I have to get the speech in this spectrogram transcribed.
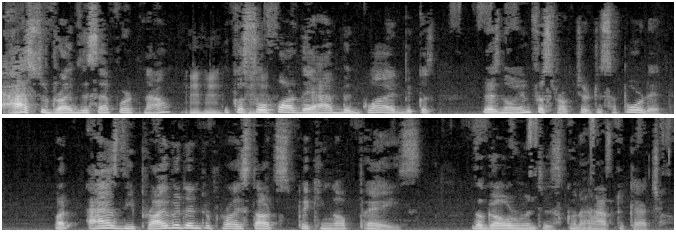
has to drive this effort now mm-hmm. because so mm-hmm. far they have been quiet because there's no infrastructure to support it. But as the private enterprise starts picking up pace the government is going to have to catch up.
